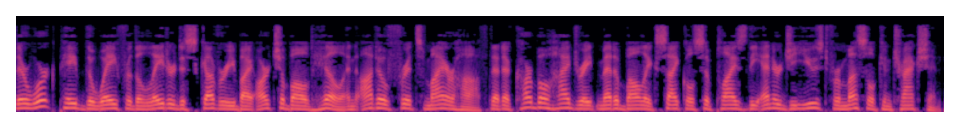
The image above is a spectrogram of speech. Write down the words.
Their work paved the way for the later discovery by Archibald Hill and Otto Fritz Meyerhof that a carbohydrate metabolic cycle supplies the energy used for muscle contraction.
